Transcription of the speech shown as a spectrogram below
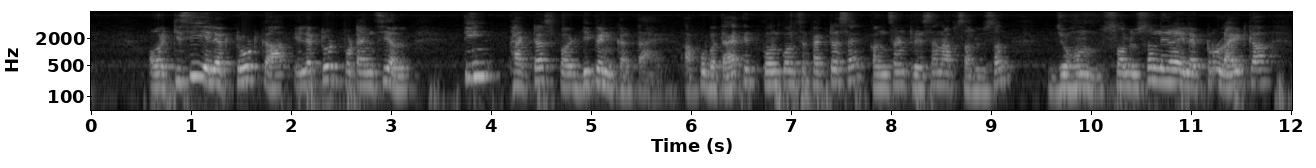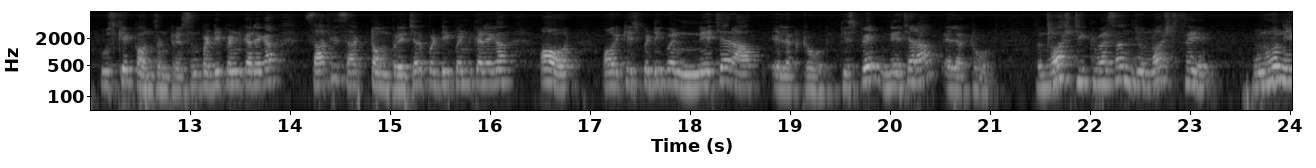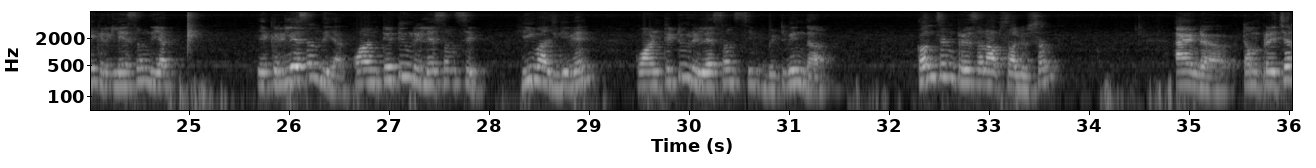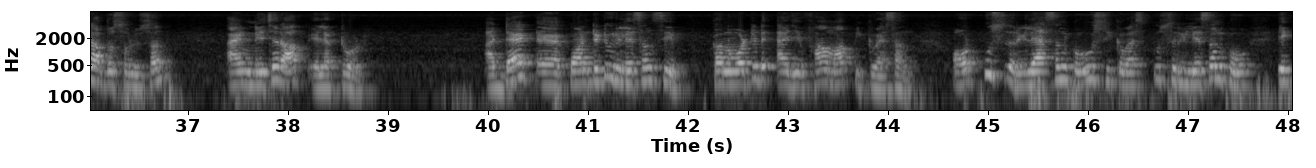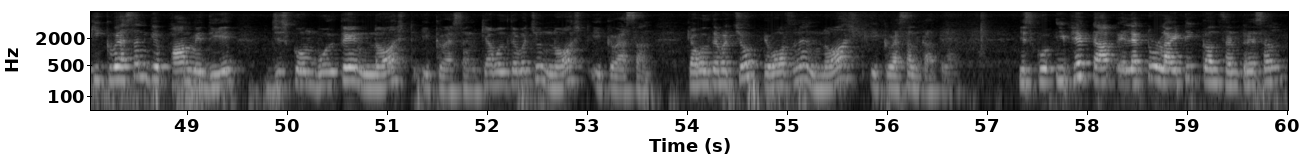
और किसी इलेक्ट्रोड का इलेक्ट्रोड पोटेंशियल तीन फैक्टर्स पर डिपेंड करता है। आपको बताए थे कौन कौन से फैक्टर्स हैं? कंसनट्रेशन ऑफ़ सॉल्यूशन जो हम सॉल्यूशन ले रहे हैं इलेक्ट्रोलाइट का उसके कॉन्सेंट्रेशन पर डिपेंड करेगा साथ ही साथ टेम्परेचर पर डिपेंड करेगा और और किस पे डिपेंड नेचर ऑफ़ इलेक्ट्रोड किस पे? नेचर ऑफ़ इलेक्ट्रोड तो नॉस्ट इक्वेशन जो नॉस्ट से उन्होंने एक रिलेशन दिया। एक रिलेशन दिया। Quantitative relationship he was given quantitative relationship between the concentration solution and uh, temperature of the solution and nature of electrode. At that relationship converted as a form of equation और उस relation को, उस उस relation को एक equation के form में दिए, जिसको हम बोलते हैं नॉस्ट इक्वेशन क्या बोलते हैं बच्चों? नॉस्ट इक्वेशन क्या बोलते हैं बच्चों? एवॉर्ड्स ने नॉस्ट इक्वेशन कहते हैं। इसको effect of electrolytic concentration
